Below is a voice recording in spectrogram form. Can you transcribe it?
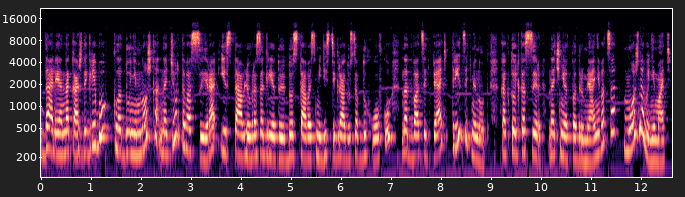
Далее на каждый грибок кладу немножко натертого сыра и ставлю в разогретую до 180 градусов духовку на 25-30 минут. Как только сыр начнет подрумяниваться, можно вынимать.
